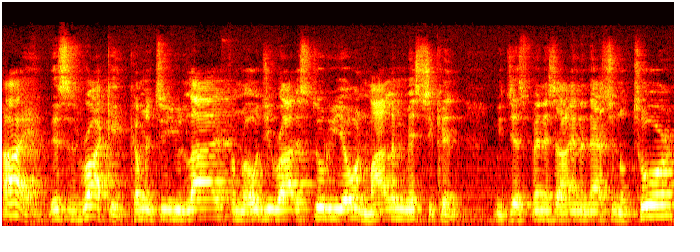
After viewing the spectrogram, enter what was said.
Hi, this is Rocky coming to you live from the OG Rider Studio in Milan, Michigan. We just finished our international tour.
